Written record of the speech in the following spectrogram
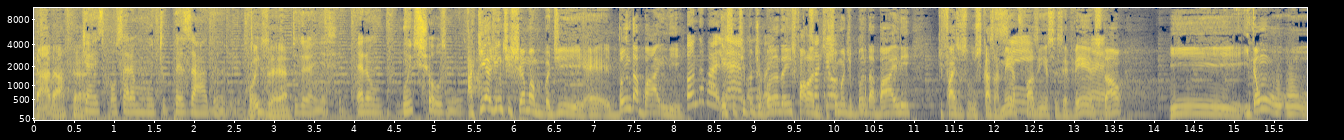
Caraca. Porque a responsa era muito pesada. muito- Pois é. Muito grande, assim. Eram muitos shows mesmo. Aqui a gente chama de é, banda baile. Banda baile, Esse é, tipo banda de baile. banda a gente fala, que eu- chama de banda baile, que faz os, os casamentos, Sim. fazem esses eventos e É. tal. E então o,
